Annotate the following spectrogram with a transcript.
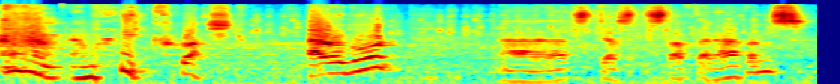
and we crushed Aragorn. Uh, that's just stuff that happens.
